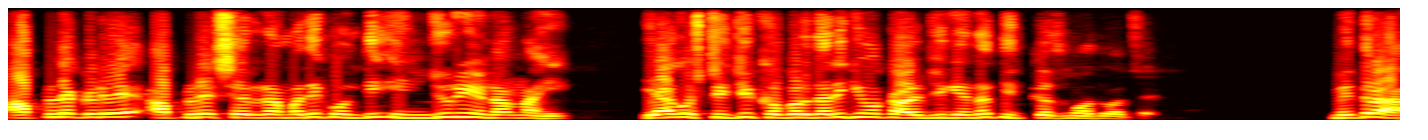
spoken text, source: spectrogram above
आपल्याकडे आपल्या शरीरामध्ये कोणती इंजुरी येणार नाही या गोष्टीची खबरदारी किंवा काळजी घेणं तितकंच महत्वाचं आहे. मित्रा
